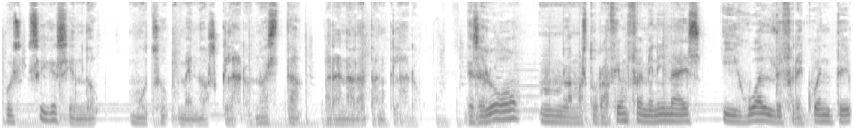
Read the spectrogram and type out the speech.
pues sigue siendo mucho menos claro, no está para nada tan claro. Desde luego, mm, la masturbación femenina es igual de frecuente,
